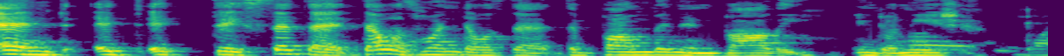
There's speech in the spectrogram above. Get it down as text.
and it, it they said that that was when there was the the bombing in Bali, Indonesia. Wow.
